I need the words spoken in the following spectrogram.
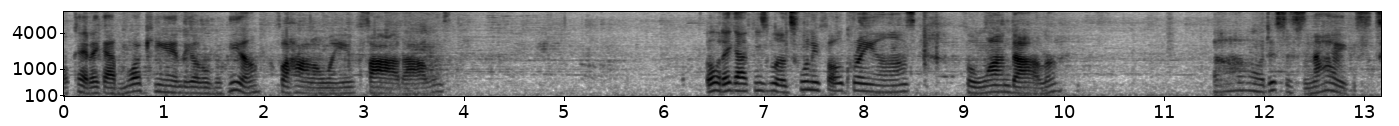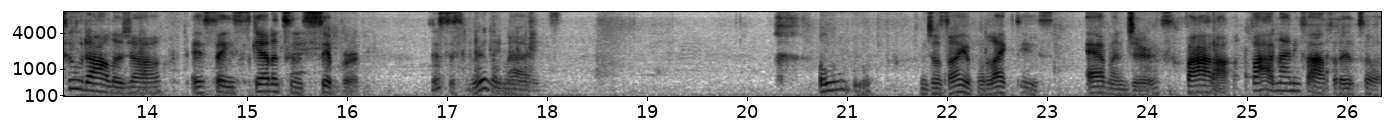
Okay, they got more candy over here for Halloween, $5. Oh, they got these little 24 crayons for $1. Oh, this is nice. $2, y'all. It says skeleton sipper. This is really nice. Oh, Joe'Ziah would like this. Avengers. five dollars, five ninety five for that toy.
